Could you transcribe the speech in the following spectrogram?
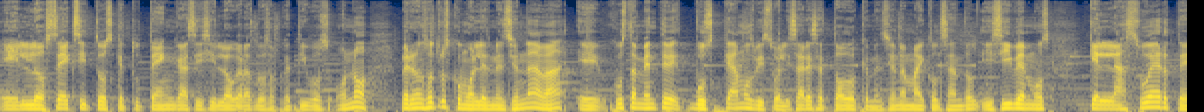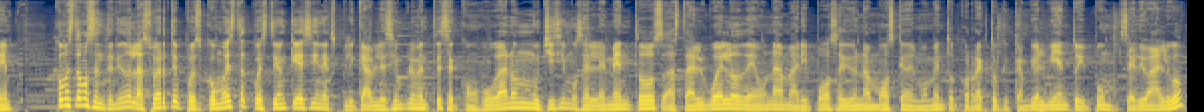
eh, los éxitos que tú tengas y si logras los objetivos o no. Pero nosotros, como les mencionaba, eh, justamente buscamos visualizar ese todo que menciona Michael Sandel y sí vemos que la suerte ¿Cómo estamos entendiendo la suerte? Pues como esta cuestión que es inexplicable, simplemente se conjugaron muchísimos elementos, hasta el vuelo de una mariposa y de una mosca en el momento correcto que cambió el viento y pum, se dio algo.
